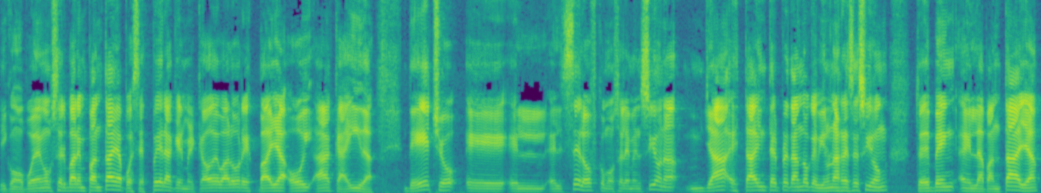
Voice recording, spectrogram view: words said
y como pueden observar en pantalla, pues se espera que el mercado de valores vaya hoy a caída. De hecho, eh, el, el sell-off, como se le menciona, ya está interpretando que viene una recesión. Ustedes ven en la pantalla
